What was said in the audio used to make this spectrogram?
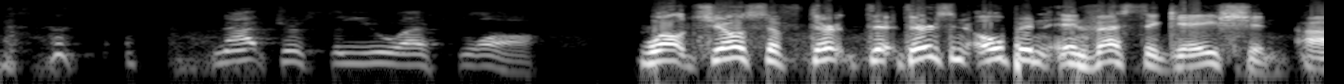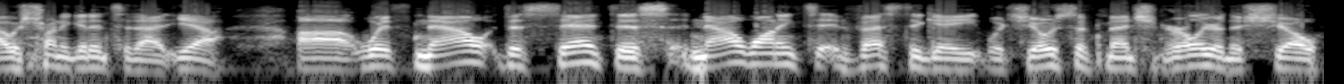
not just the U.S. law. Well, Joseph, there, there, there's an open investigation. I was trying to get into that. Yeah, uh, with now DeSantis now wanting to investigate what Joseph mentioned earlier in the show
